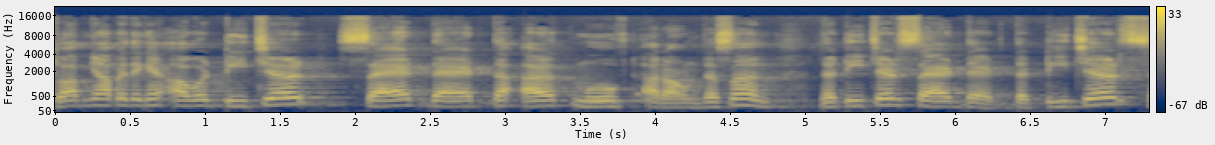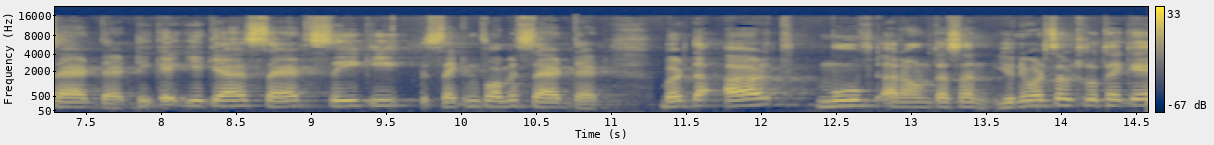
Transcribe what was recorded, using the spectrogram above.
तो आप यहाँ पे देखें our teacher set that the earth moved around the sun the teacher said that the teacher said that ठीक है? ये क्या है? सैड से की सेकंड फॉर्म है said that but the earth moved around the sun universal truth है कि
